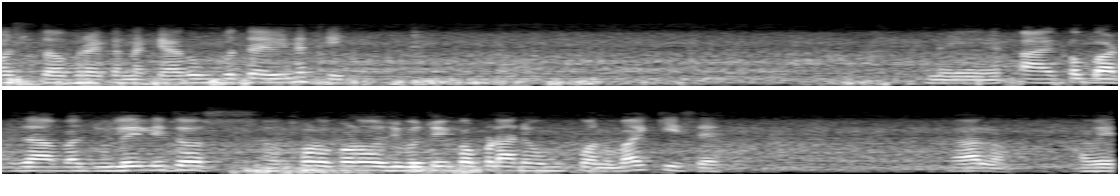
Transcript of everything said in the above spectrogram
મસ્ત અભરાય કરી નાખ્યા રૂમ બતાવી નથી. ને આ કબાટ આ બાજુ લઈ લીધો. થોડું ઘણું હજી બધું કપડાને મૂકવાનું બાકી છે. હાલો, હવે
